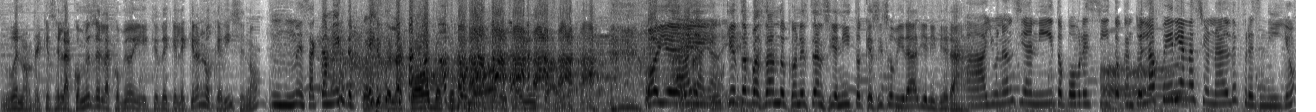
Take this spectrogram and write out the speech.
Bueno, de que se la comió, se la comió y que de que le quieran lo que dice, ¿no? exactamente, pues. Sí me la como, ¿cómo no? Oye, ¿qué está pasando con este ancianito que se hizo viral, Jennifer? Ay, un ancianito, pobrecito, cantó en la. Feria Nacional de Fresnillo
